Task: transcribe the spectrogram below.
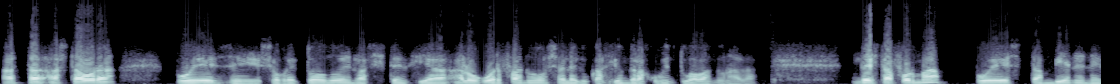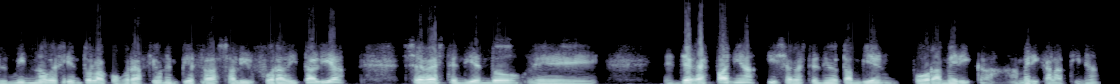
hasta hasta ahora pues eh, sobre todo en la asistencia a los huérfanos, a la educación de la juventud abandonada. De esta forma, pues también en el 1900 la congregación empieza a salir fuera de Italia, se va extendiendo, eh, llega a España y se va extendiendo también por América, América Latina,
